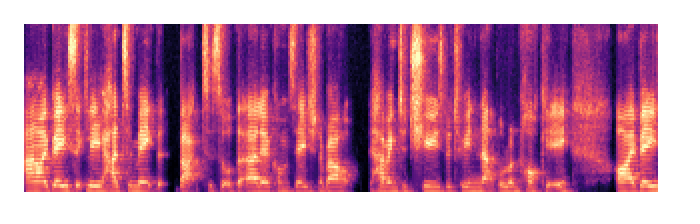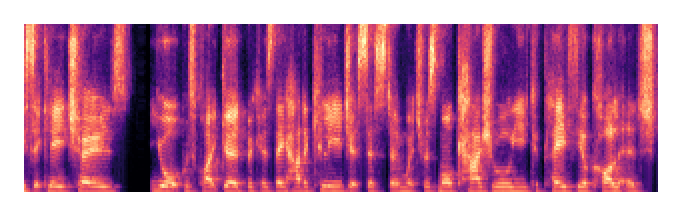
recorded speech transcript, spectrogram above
and I basically had to make that back to sort of the earlier conversation about having to choose between netball and hockey. I basically chose York was quite good because they had a collegiate system, which was more casual. You could play for your college.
